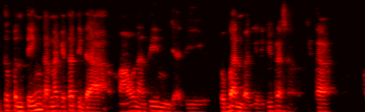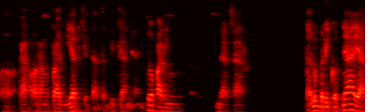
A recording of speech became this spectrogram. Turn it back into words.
itu penting karena kita tidak mau nanti menjadi beban bagi Lipi Press. Kita uh, orang plagiat kita terbitkan ya. Itu paling dasar lalu berikutnya ya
